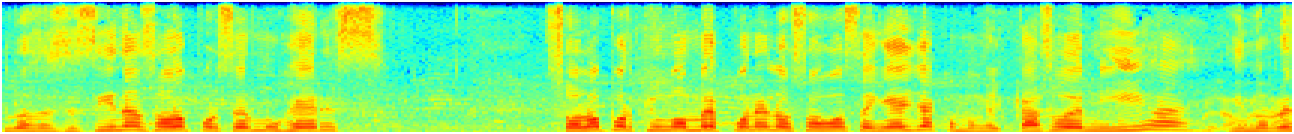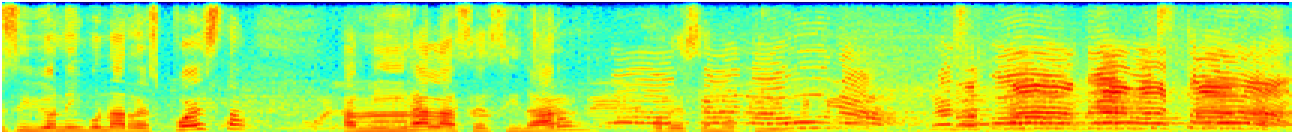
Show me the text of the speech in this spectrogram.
Los asesinan solo por ser mujeres, solo porque un hombre pone los ojos en ella, como en el caso de mi hija, y no recibió ninguna respuesta. A mi hija la asesinaron por ese motivo. Respondemos todas,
